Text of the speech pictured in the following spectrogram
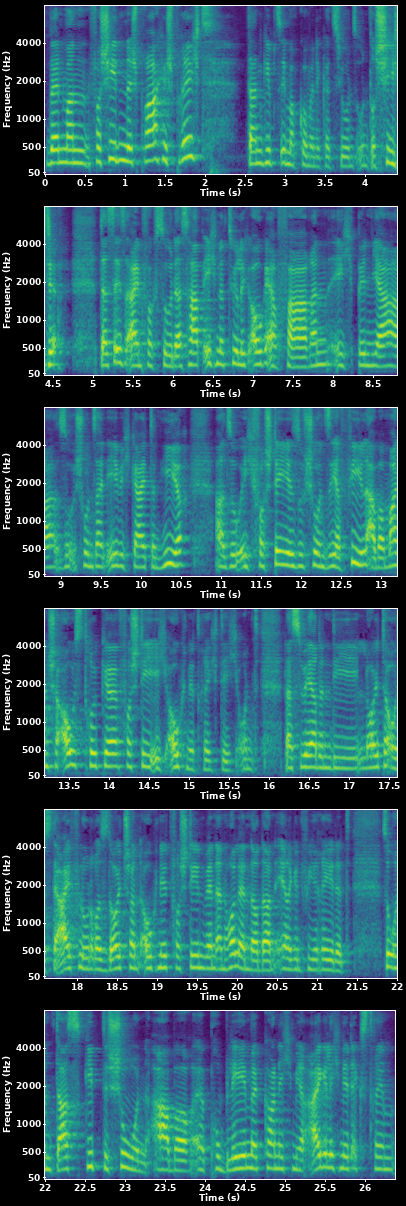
wenn man verschiedene Sprachen spricht, dann gibt's immer Kommunikationsunterschiede. Das ist einfach so. Das habe ich natürlich auch erfahren. Ich bin ja so schon seit Ewigkeiten hier. Also ich verstehe so schon sehr viel, aber manche Ausdrücke verstehe ich auch nicht richtig. Und das werden die Leute aus der Eifel oder aus Deutschland auch nicht verstehen, wenn ein Holländer dann irgendwie redet. So, und das gibt es schon. Aber äh, Probleme kann ich mir eigentlich nicht extrem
